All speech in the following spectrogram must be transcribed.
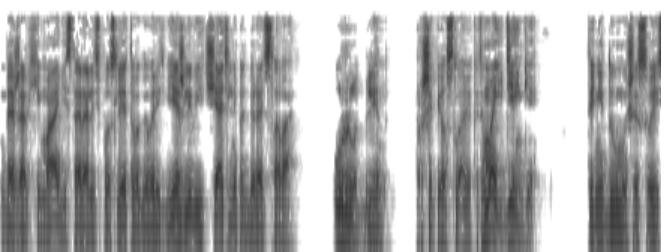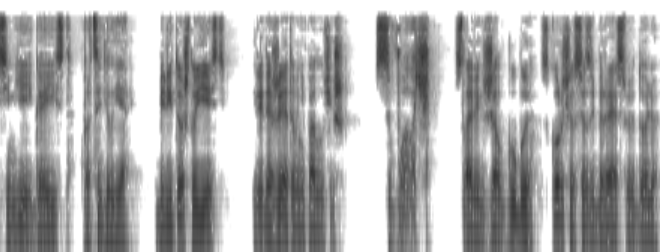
Даже архимаги старались после этого говорить вежливее и тщательно подбирать слова. «Урод, блин!» – прошипел Славик. «Это мои деньги!» «Ты не думаешь о своей семье, эгоист!» – процедил я. «Бери то, что есть, или даже этого не получишь!» «Сволочь!» Славик сжал губы, скорчился, забирая свою долю.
